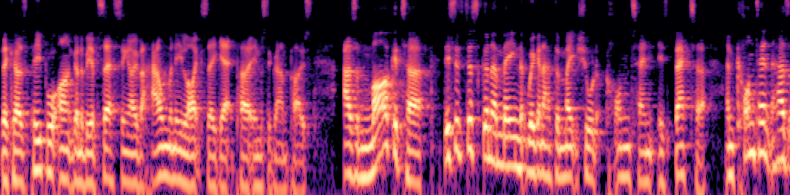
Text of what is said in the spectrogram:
because people aren't going to be obsessing over how many likes they get per Instagram post as a marketer, this is just going to mean that we're going to have to make sure that content is better. And content has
